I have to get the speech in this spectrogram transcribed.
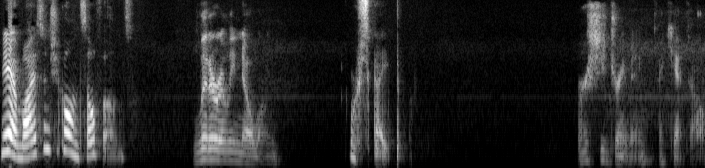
Yeah, why isn't she calling cell phones Literally no one. or Skype? Or is she dreaming? I can't tell.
